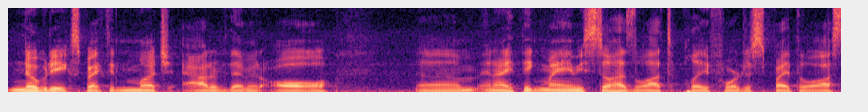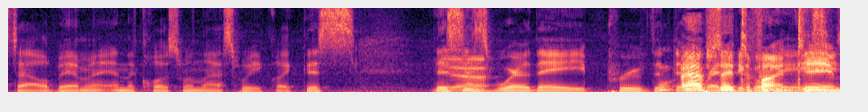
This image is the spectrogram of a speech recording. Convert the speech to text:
nobody expected much out of them at all. Um, and I think Miami still has a lot to play for, despite the loss to Alabama and the close one last week. Like this, this Yeah. is where they prove that they're App ready to a go in fine the team.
